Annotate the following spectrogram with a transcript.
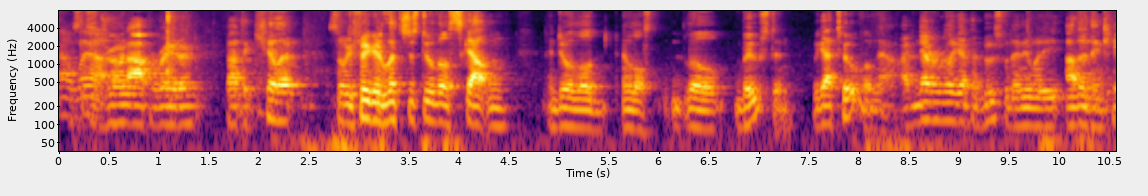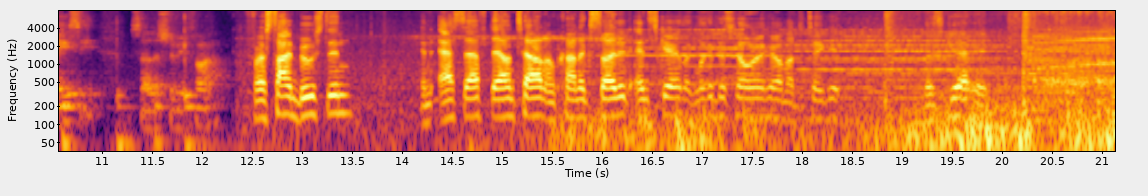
Oh, He's a drone operator. About to kill it. So we figured let's just do a little scouting and do a little a little little boosting. We got two of them now. I've never really got the boost with anybody other than Casey, so this should be fun. First time boosting in SF downtown. I'm kind of excited and scared. Like, look at this hill right here. I'm about to take it. Let's get it.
